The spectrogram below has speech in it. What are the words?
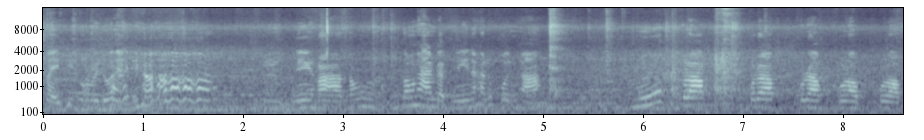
ใส่พริกลงไปด้วย นี่ค่ะ ต้องต้องทานแบบนี้นะคะทุกคนคะ หมูกรอบกรอบกรอบกรอบกรอบ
